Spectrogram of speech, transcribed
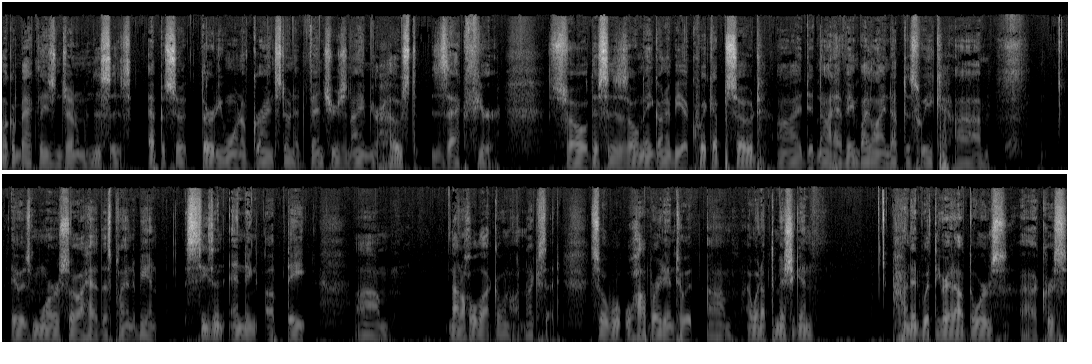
Welcome back, ladies and gentlemen. This is episode 31 of Grindstone Adventures, and I am your host, Zach Fuhr. So, this is only going to be a quick episode. I did not have anybody lined up this week. Um, it was more so I had this plan to be a season ending update. Um, not a whole lot going on, like I said. So, we'll, we'll hop right into it. Um, I went up to Michigan, hunted with the Red Outdoors. Uh, Chris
